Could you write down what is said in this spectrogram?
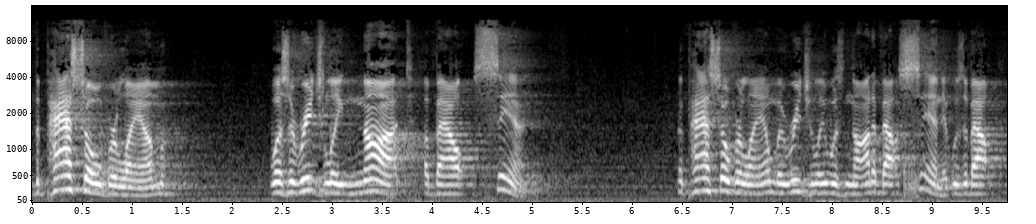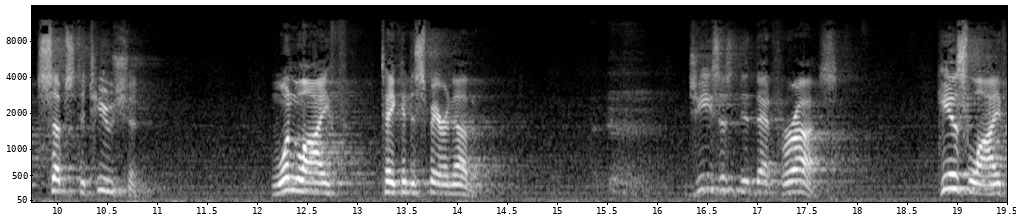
the Passover lamb was originally not about sin. The Passover lamb originally was not about sin, it was about substitution. One life taken to spare another. Jesus did that for us. His life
